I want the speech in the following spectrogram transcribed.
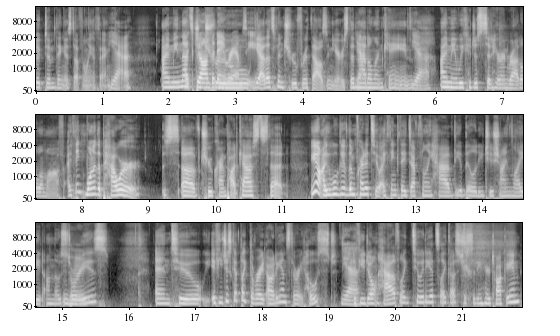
victim thing is definitely a thing. Yeah. I mean, that's Like been JonBenet true. Ramsey. Yeah, that's been true for a thousand years. The Yeah. Madeleine McCann. Yeah. I mean, we could just sit here and rattle them off. I think one of the power of true crime podcasts that you know I will give them credit to. I think they definitely have the ability to shine light on Mm-hmm. those stories. And to if you just get like the right audience, the right host. Yeah. If you don't have like two idiots like us just sitting here talking,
